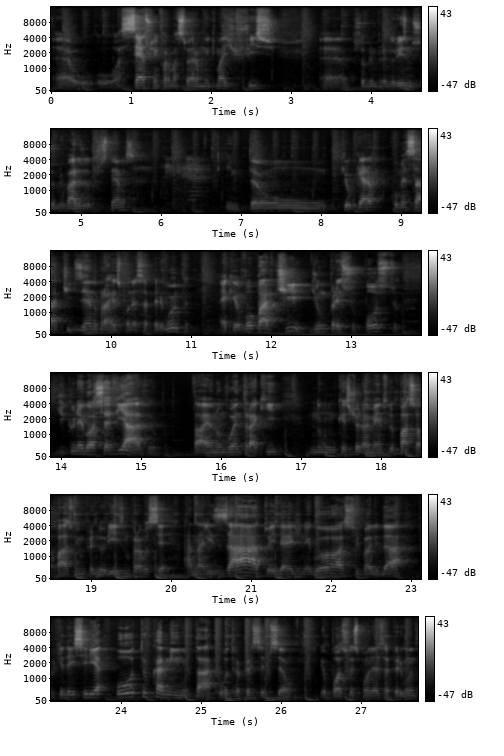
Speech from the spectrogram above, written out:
é, o, o, acesso à informação era muito mais difícil é, sobre empreendedorismo, sobre vários outros temas. Então, o que eu quero começar te dizendo para responder essa pergunta é que eu vou partir de um pressuposto de que o negócio é viável, tá? Eu não vou entrar aqui num questionamento do passo a passo do empreendedorismo para você analisar a tua ideia de negócio e validar, porque daí seria outro caminho, tá? Outra percepção. Eu posso responder essa pergunta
